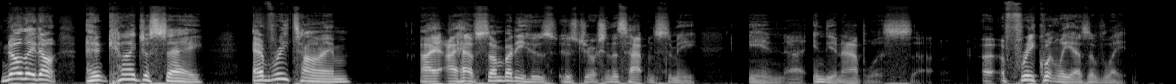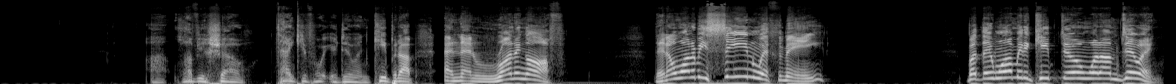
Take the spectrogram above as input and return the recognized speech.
no, they don't. And can I just say, every time I, I have somebody who's who's Jewish, and this happens to me in uh, Indianapolis uh, uh frequently as of late. Uh, love your show. Thank you for what you're doing. Keep it up. And then running off they don't want to be seen with me, but they want me to keep doing what I'm doing.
